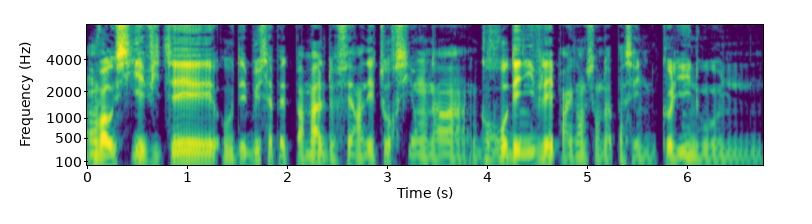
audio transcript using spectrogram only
On va aussi éviter, au début, ça peut être pas mal de faire un détour si on a un gros dénivelé, par exemple, si on doit passer une colline ou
